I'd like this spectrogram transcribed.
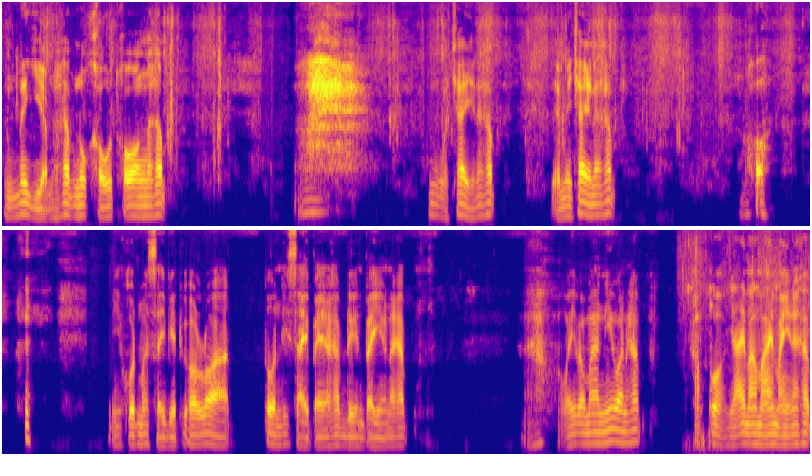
มันไม่เหยียบนะครับ นกเขาทองนะครับนึกว่าใช่นะครับ แต่ไม่ใช่นะครับราะมีคนมาใส่เบ็ดก็รอด ต้นที่ใส่ไปนะครับ เดินไปอย่างนะครับเอาไว้ประมาณนี้ก่อนครับ ครับก็ย้ายมาไม้ใหม่นะครับ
